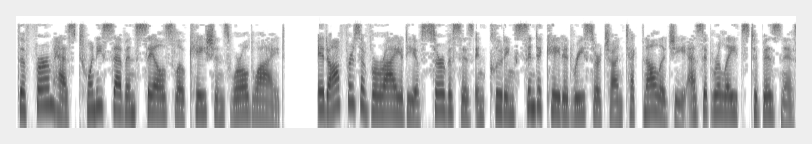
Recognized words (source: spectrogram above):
The firm has 27 sales locations worldwide. It offers a variety of services including syndicated research on technology as it relates to business,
